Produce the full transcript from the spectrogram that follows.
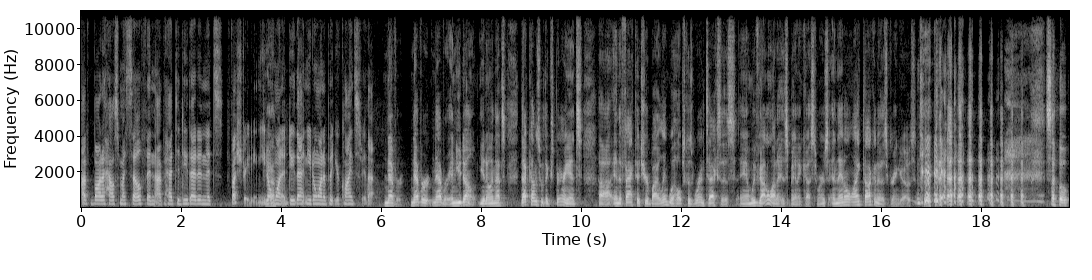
I've bought a house myself and I've had to do that and it's frustrating. You Yeah. don't want to do that and you don't want to put your clients through that. Never, never, never, and you don't, you know, and that's that comes with experience, uh, and the fact that you're bilingual helps because we're in Texas and we've got a lot of Hispanic customers, and they don't like talking to us gringos. so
